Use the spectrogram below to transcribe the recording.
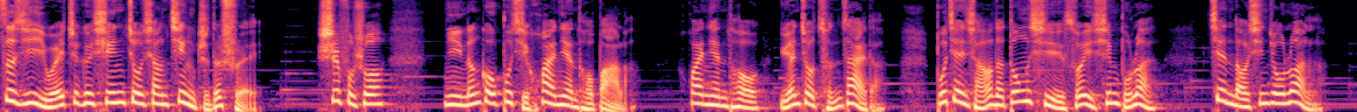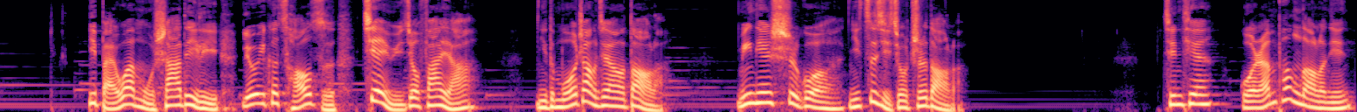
自己以为这颗心就像静止的水。师傅说，你能够不起坏念头罢了。坏念头原就存在的，不见想要的东西，所以心不乱；见到心就乱了。一百万亩沙地里留一颗草籽，见雨就发芽。你的魔杖将要到了，明天试过，你自己就知道了。今天果然碰到了您，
